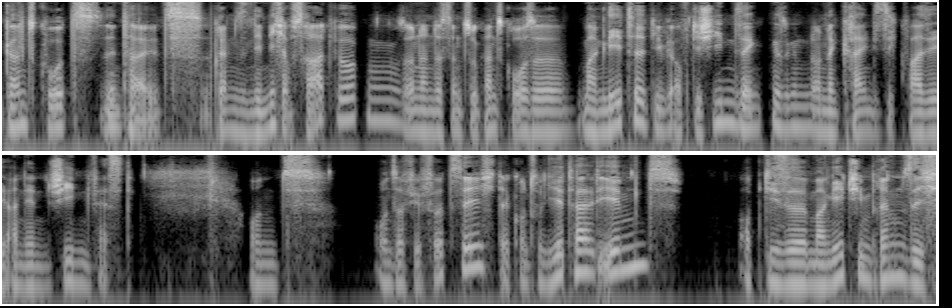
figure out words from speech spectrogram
ganz kurz, sind halt Bremsen, die nicht aufs Rad wirken, sondern das sind so ganz große Magnete, die wir auf die Schienen senken und dann krallen die sich quasi an den Schienen fest. Und unser 440, der kontrolliert halt eben, ob diese Magnetschienenbremsen sich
